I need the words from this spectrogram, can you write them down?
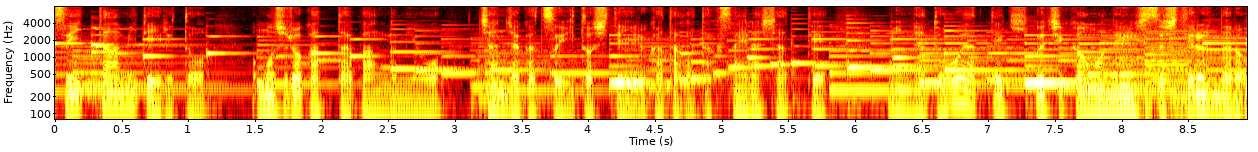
Twitter 見ていると面白かった番組をじゃんじゃかツイートしている方がたくさんいらっしゃってみんなどうやって聞く時間を捻出してるんだろう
